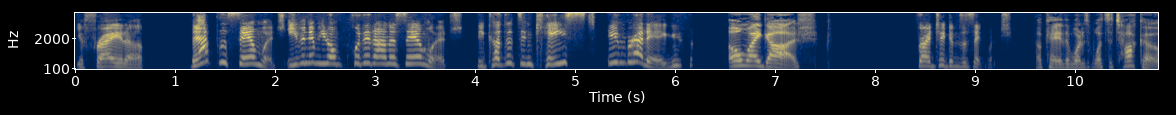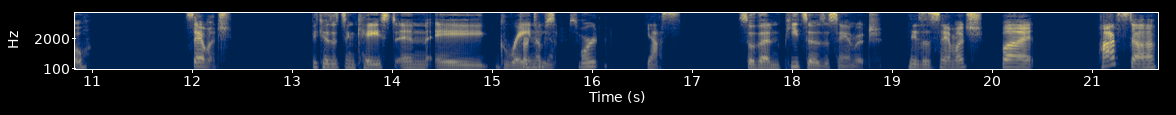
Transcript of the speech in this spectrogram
You fry it up. That's a sandwich. Even if you don't put it on a sandwich, because it's encased in breading, Oh my gosh. fried chicken's a sandwich. Okay, then what is what's a taco? Sandwich. Because it's encased in a grain of Tortilla. some sort. Yes. So then pizza is a sandwich. Is a sandwich. But pasta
